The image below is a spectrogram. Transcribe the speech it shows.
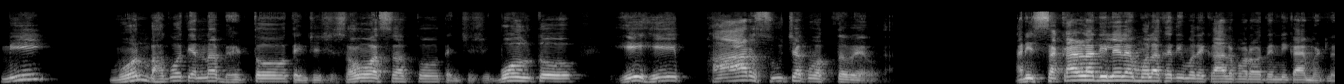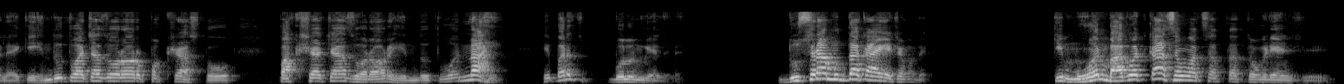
मी मोहन भागवत यांना भेटतो त्यांच्याशी संवाद साधतो त्यांच्याशी बोलतो. हे हे फार सूचक वक्तव्य आहे आणि सकाळला दिलेल्या मुलाखतीमध्ये काल परवा त्यांनी काय म्हटलेलं आहे की हिंदुत्वाच्या जोरावर पक्ष असतो पक्षाच्या जोरावर हिंदुत्व नाही. हे बरंच बोलून गेलेलं आहे. दुसरा मुद्दा काय याच्यामध्ये? की मोहन भागवत का संवाद साधतात तोगड्यांशी?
